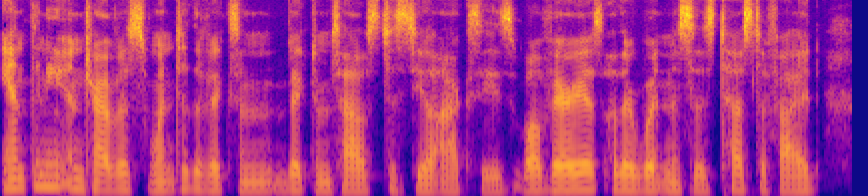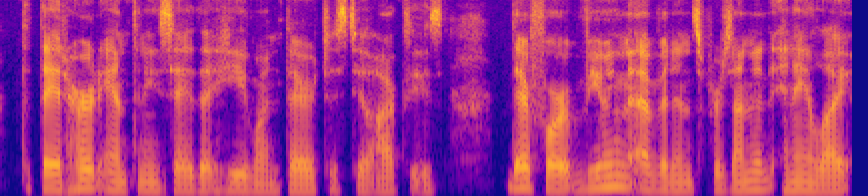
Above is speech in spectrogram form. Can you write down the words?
Anthony and Travis went to the victim, victim's house to steal oxys, while various other witnesses testified that they had heard Anthony say that he went there to steal oxys. Therefore, viewing the evidence presented in a light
